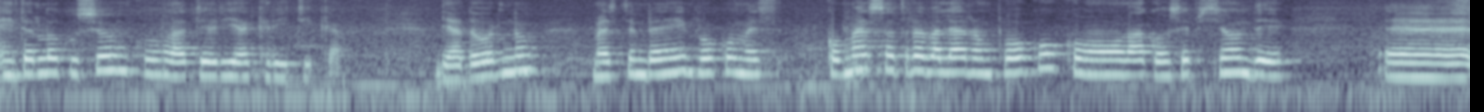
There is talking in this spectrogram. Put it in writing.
interlocução com a teoria crítica de Adorno, mas também vou come começo a trabalhar um pouco com a concepção de eh,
